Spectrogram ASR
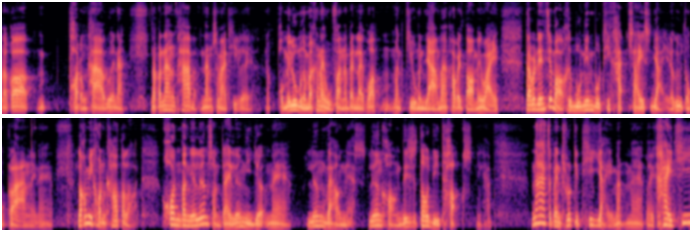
แล้วก็ถอดรองเท้าด้วยนะ แล้วก็นั่งท่าแบบนั่งสมาธิเลยอะผมไม่รู้เหมือนกันว่าข้างในหูฟังนั้นเป็นอะไร เพราะว่ามันคิวมันยาวมากเข้าไปต่อไม่ไหว แต่ประเด็นที่บอกคือบูธนี่บูธที่ไซส์ใหญ่แล้วก็อยู่ตรงกลางเลยนะฮะ แล้วก็มีคนเข้าตลอด คนตอนนี้เริ่มสนใจเรื่องนี้เยอะแม่ เรื่อง wellness เรื่องของ digital detox นะครับน่าจะเป็นธุรกิจที่ใหญ่มาก ๆ เลย ใครที่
